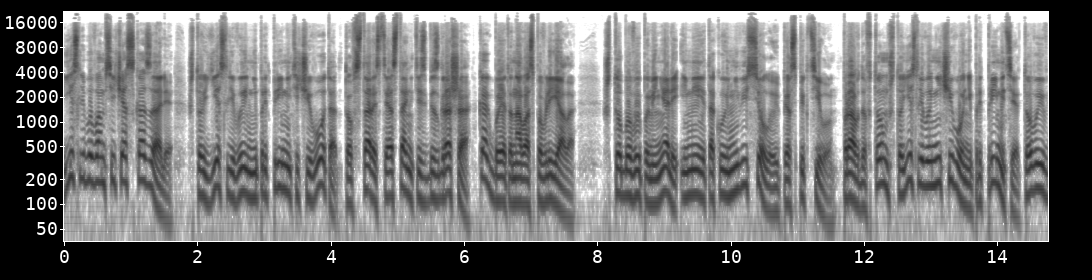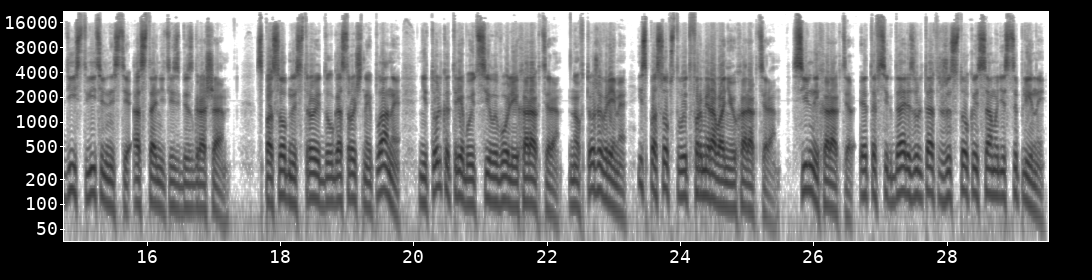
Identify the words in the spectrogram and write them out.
Если бы вам сейчас сказали, что если вы не предпримете чего-то, то в старости останетесь без гроша, как бы это на вас повлияло? Что бы вы поменяли, имея такую невеселую перспективу? Правда в том, что если вы ничего не предпримете, то вы в действительности останетесь без гроша. Способность строить долгосрочные планы не только требует силы воли и характера, но в то же время и способствует формированию характера. Сильный характер – это всегда результат жестокой самодисциплины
